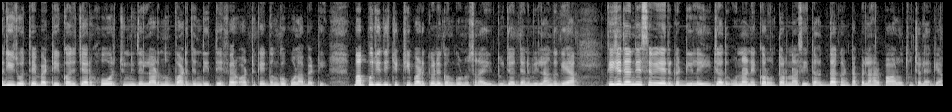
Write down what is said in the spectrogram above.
ਅਜੀਤ ਉੱਥੇ ਬੈਠੀ, ਕੁਝ ਚਿਰ ਹੋਰ ਚੁੰਨੀ ਦੇ ਲੜ ਨੂੰ ਵੱਟ ਦਿੰਦੀ ਤੇ ਫਿਰ ਉੱਠ ਕੇ ਗੰਗੋ ਕੋਲਾ ਬੈਠੀ। ਬਾਪੂ ਜੀ ਦੀ ਚਿੱਠੀ ਪੜ੍ਹ ਕੇ ਉਹਨੇ ਗੰਗੋ ਨੂੰ ਸੁਣਾਈ। ਦੂਜਾ ਦਿਨ ਵੀ ਲੰਘ ਗਿਆ। ਤੀਜੇ ਦਿਨ ਦੀ ਸਵੇਰ ਗੱਡੀ ਲਈ ਜਦ ਉਹਨਾਂ ਨੇ ਘਰੋਂ ਤੁਰਨਾ ਸੀ ਤਾਂ ਅੱਧਾ ਘੰਟਾ ਪਹਿਲਾਂ ਹਰਪਾਲ ਉੱਥੋਂ ਚਲਿਆ ਗਿਆ।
